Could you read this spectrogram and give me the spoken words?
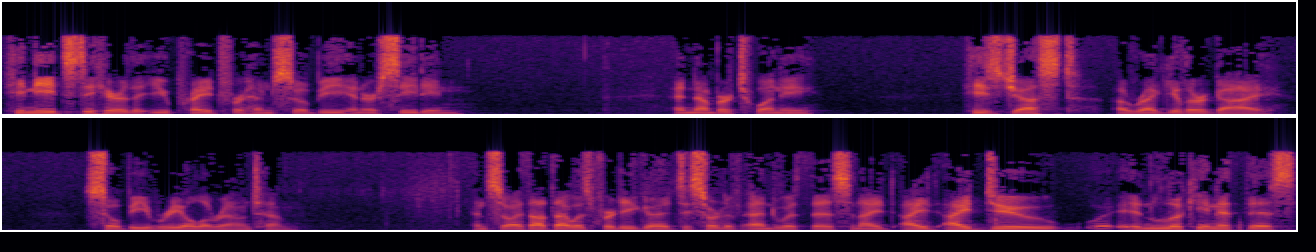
He needs to hear that you prayed for him, so be interceding. And number 20, he's just a regular guy, so be real around him. And so I thought that was pretty good to sort of end with this. And I, I, I do, in looking at this,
